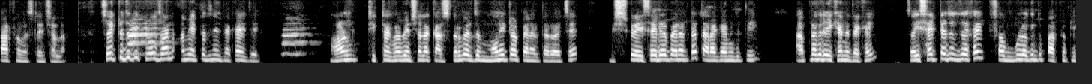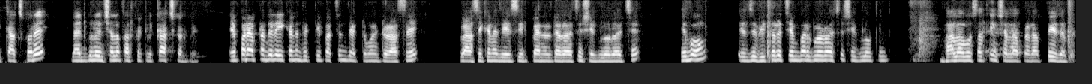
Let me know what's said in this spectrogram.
পারফরমেন্সটা ইনশাল্লাহ সো একটু যদি ক্লোজ হন, আমি একটা জিনিস দেখাই যে হর্ন ঠিকঠাক ভাবে ইনশাল্লাহ কাজ করবে। এর যে মনিটর প্যানেলটা রয়েছে, বিশেষ করে এই সাইডের প্যানেলটা তার আগে আমি যদি আপনাদের এইখানে দেখাই। তো এই সাইডটা যদি দেখাই, সবগুলো কিন্তু পারফেক্টলি কাজ করে লাইটগুলো ইনশাল্লাহ পারফেক্টলি কাজ করবে। এরপরে আপনাদের এইখানে দেখতেই পাচ্ছেন যে একটা মনিটর আছে প্লাস এখানে যে এসির প্যানেলটা রয়েছে, সেগুলো রয়েছে। এবং এর যে ভিতরে চেম্বারগুলো রয়েছে, সেগুলো কিন্তু ভালো অবস্থাতে ইনশাল্লাহ আপনারা পেয়ে যাবেন।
